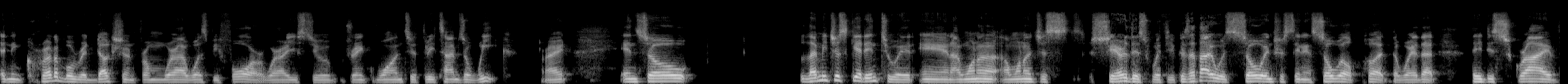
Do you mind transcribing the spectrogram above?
an incredible reduction from where i was before where i used to drink one to three times a week right? And so let me just get into it and i want to i want to just share this with you because i thought it was so interesting and so well put the way that they describe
